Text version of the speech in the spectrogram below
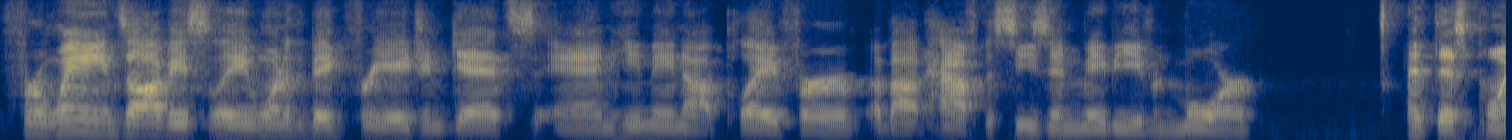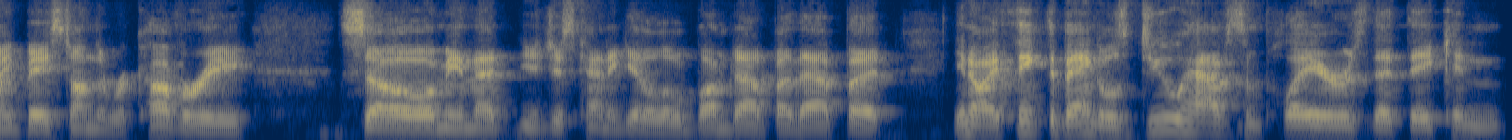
for Wayne's obviously one of the big free agent gets, and he may not play for about half the season, maybe even more at this point based on the recovery. So, I mean, that you just kind of get a little bummed out by that. But, you know, I think the Bengals do have some players that they can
